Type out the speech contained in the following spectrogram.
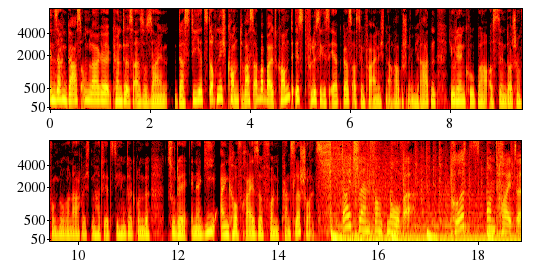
In Sachen Gasumlage könnte es also sein, dass die jetzt doch nicht kommt. Was aber bald kommt, ist flüssiges Erdgas aus den Vereinigten Arabischen Emiraten. Julian Cooper aus den Deutschlandfunk Nova Nachrichten hat jetzt die Hintergründe zu der Energieeinkaufreise von Kanzler Scholz. Deutschlandfunk Nova. Kurz und heute.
